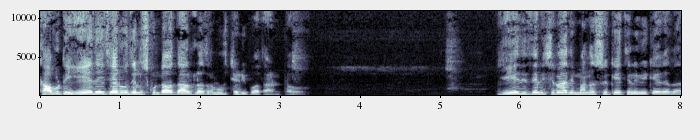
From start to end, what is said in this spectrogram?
కాబట్టి ఏదైతే నువ్వు తెలుసుకుంటావో దాంట్లో నువ్వు చెడిపోతా అంటావు. ఏది తెలిసినా అది మనస్సుకే తెలివికే కదా.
